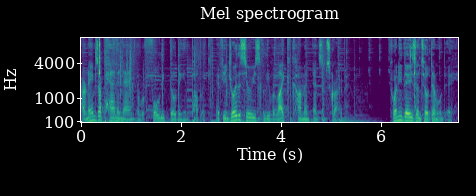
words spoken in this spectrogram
Our names are Pan and Nang and we're fully building in public. If you enjoy the series, leave a like, comment, and subscribe. 20 days until Demo Day.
